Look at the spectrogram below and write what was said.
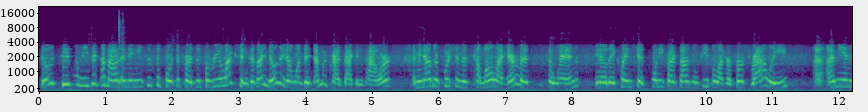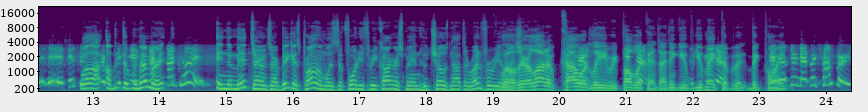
Those people need to come out and they need to support the president for reelection because I know they don't want the Democrat back in power. I mean, now they're pushing this Kamala Harris to win. You know, they claim she had 25,000 people at her first rally. I I mean, if this Well, is uh, remember that's not good. In the midterms, our biggest problem was the 43 congressmen who chose not to run for reelection. Well, there are a lot of cowardly Republicans. I think you you make the big, big point. And point. those are never Trumpers.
